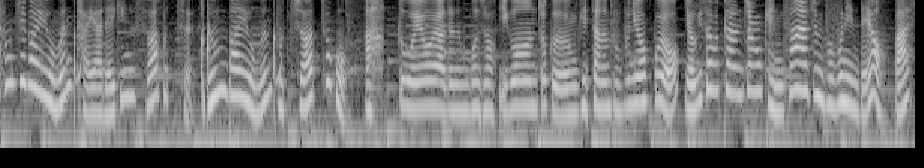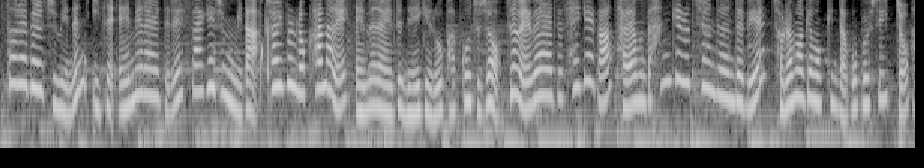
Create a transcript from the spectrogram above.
평지 바이옴은 다이아 레깅스와 부츠, 눈 바이옴은 부츠와 투구. 아, 또 외워야 되는 거죠. 이건 조금 귀찮은 부분이었고요. 여기서부터는 좀 괜찮아진 부분인데요. 마스터 레벨 주민은 이제 에메랄드를 싸게 줍니다. 철블록 하나를 에메랄드 4개로 바꿔주죠. 지금 에메랄드 3개가 다이아몬드 1개로 치환되는 데 비해 저렴하게 먹힌다고 볼 수 있죠. 아,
